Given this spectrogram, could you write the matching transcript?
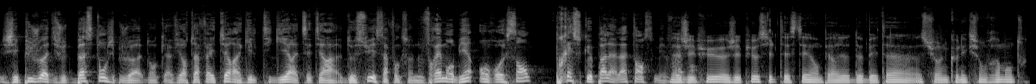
J'ai pu jouer à des jeux de baston, j'ai pu jouer à, donc à Virtua Fighter, à Guilty Gear, etc. dessus et ça fonctionne vraiment bien. On ressent presque pas la latence, mais j'ai pu, j'ai pu aussi le tester en période de bêta euh, sur une connexion vraiment toute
